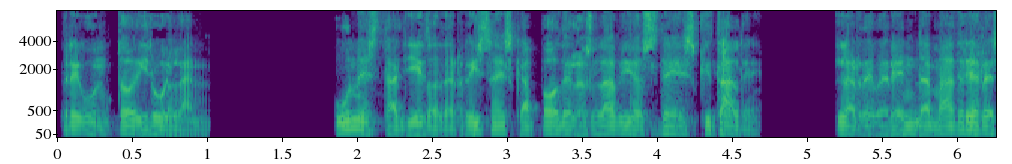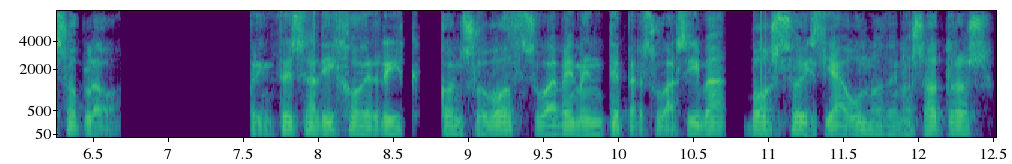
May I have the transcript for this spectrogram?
preguntó Irulan. Un estallido de risa escapó de los labios de Esquitale. La reverenda madre resopló. Princesa, dijo Elric, con su voz suavemente persuasiva, vos sois ya uno de nosotros,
